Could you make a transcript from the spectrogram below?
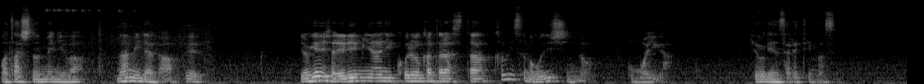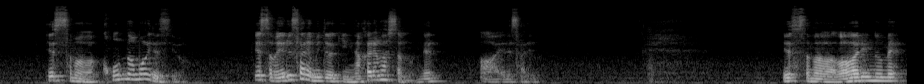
私の目には涙があふれる。預言者エレミアにこれを語らせた神様ご自身の思いが表現されています。イエス様はこんな思いですよ。イエス様エルサレム見た時に泣かれましたもんね。ああエルサレム。イエス様は周りの目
